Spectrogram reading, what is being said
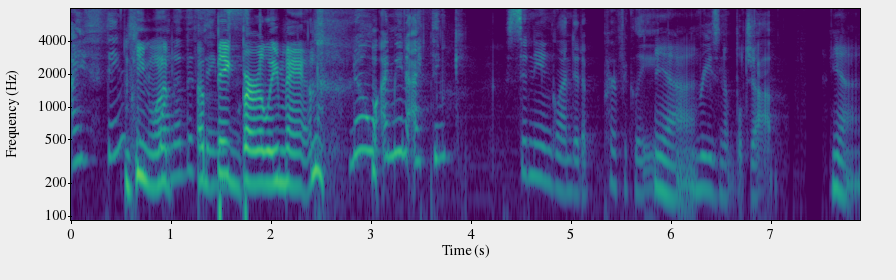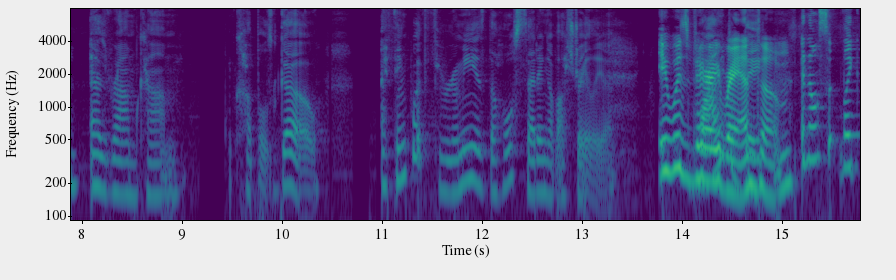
I think one one of the a things, big burly man. No, I mean I think Sydney and Glen did a perfectly yeah, reasonable job yeah, as rom com couples go. I think what threw me is the whole setting of Australia. It was very did they- random. And also, like,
